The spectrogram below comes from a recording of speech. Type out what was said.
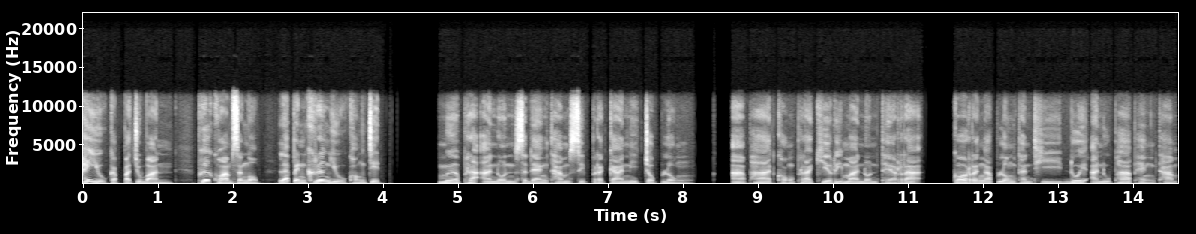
ให้อยู่กับปัจจุบัน เพื่อความสงบและเป็นเครื่องอยู่ของจิต เมื่อพระอานนท์แสดงธรรมสิบประการนี้จบลง อาพาธของพระคิริมานนทเถระ ก็ระงับลงทันทีด้วยอนุภาพแห่งธรรม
